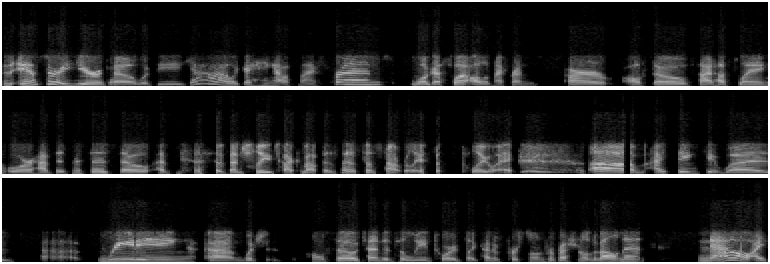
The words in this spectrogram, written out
the answer a year ago would be, yeah, like I hang out with my friends. Well, guess what? All of my friends are also side hustling or have businesses. So I eventually talk about business. So it's not really a away. Um, I think it was uh, reading, um, which also tended to lead towards like kind of personal and professional development now I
